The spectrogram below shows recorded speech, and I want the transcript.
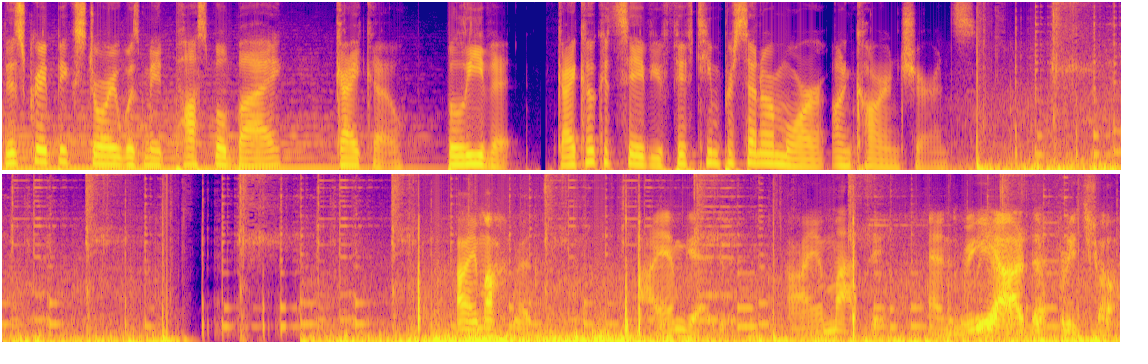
This great big story was made possible by Geico. Believe it, Geico could save you 15% or more on car insurance. I'm Ahmed. I am Gergő. I am Máté. And we, are the Fricska.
